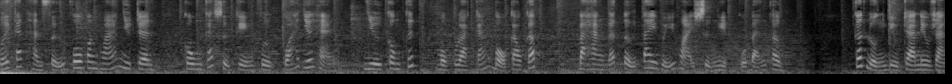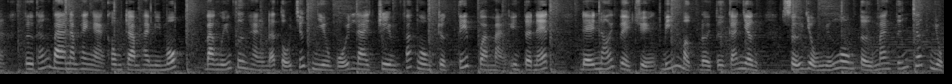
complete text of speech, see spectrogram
với cách hành xử vô văn hóa như trên, cùng các sự kiện vượt quá giới hạn như công kích một loạt cán bộ cao cấp, bà Hằng đã tự tay hủy hoại sự nghiệp của bản thân. Kết luận điều tra nêu rằng, từ tháng 3 năm 2021, bà Nguyễn Phương Hằng đã tổ chức nhiều buổi livestream phát ngôn trực tiếp qua mạng Internet để nói về chuyện bí mật đời tư cá nhân, sử dụng những ngôn từ mang tính chất nhục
